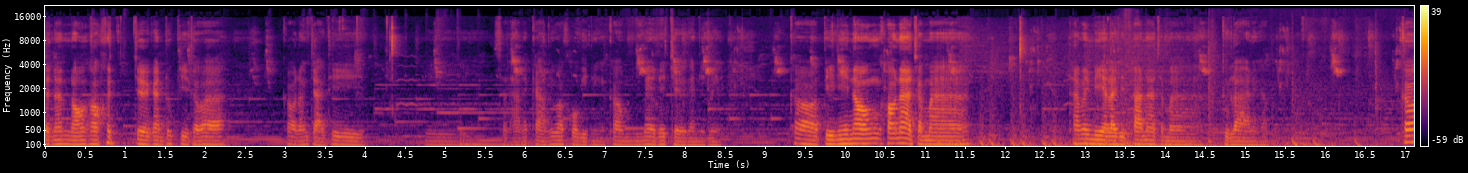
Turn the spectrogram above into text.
จะนัดน้องเขาเจอกันทุกปีแต่ว่าก็หลังจากที่มีสถานการณ์หรือว่าโควิดนี่ก็ไม่ได้เจอกันอีกเลย ก็ปีนี้น้องเขาน่าจะมา ถ้าไม่มีอะไรผิดพลาดน่าจะมาตุลานะครับ ก็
